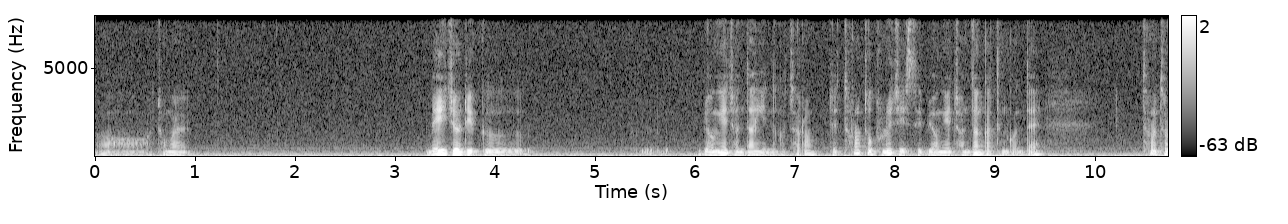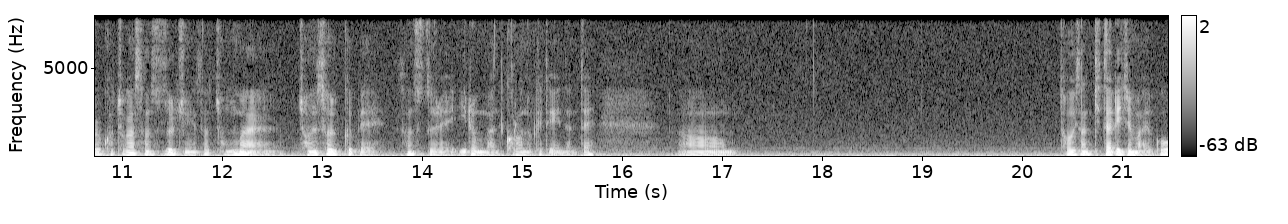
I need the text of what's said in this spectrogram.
어, 정말 메이저리그 명예 전당이 있는 것처럼 토론토 블루제이스의 명예 전당 같은 건데 토론토를 거쳐간 선수들 중에서 정말 전설급의 선수들의 이름만 걸어놓게 되어 있는데 어, 더 이상 기다리지 말고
